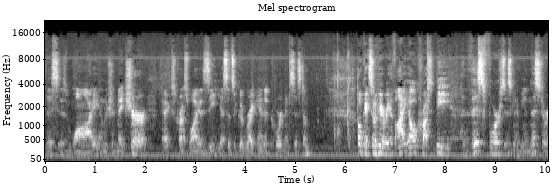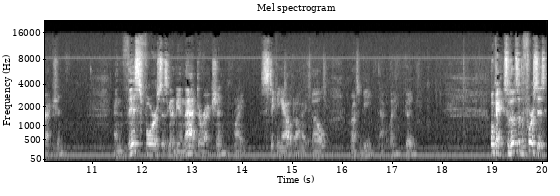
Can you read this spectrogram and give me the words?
this is y. And we should make sure x cross y is z. Yes, it's a good right-handed coordinate system. Okay, so here we have IL cross B. This force is going to be in this direction. And this force is going to be in that direction, right? Sticking out, IL cross B, that way, good. Okay, so those are the forces.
